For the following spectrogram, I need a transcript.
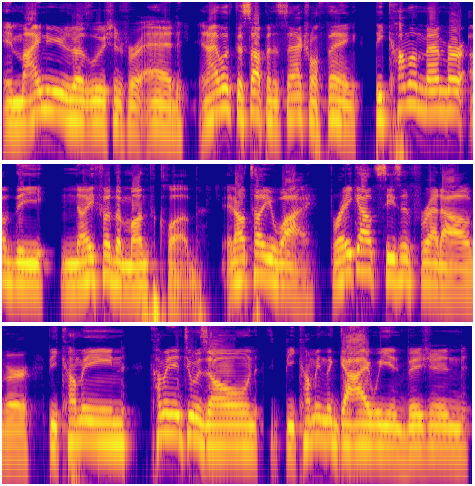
In my New Year's resolution for Ed, and I looked this up and it's an actual thing, become a member of the Knife of the Month Club. And I'll tell you why. Breakout season for Ed Oliver, becoming coming into his own, becoming the guy we envisioned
